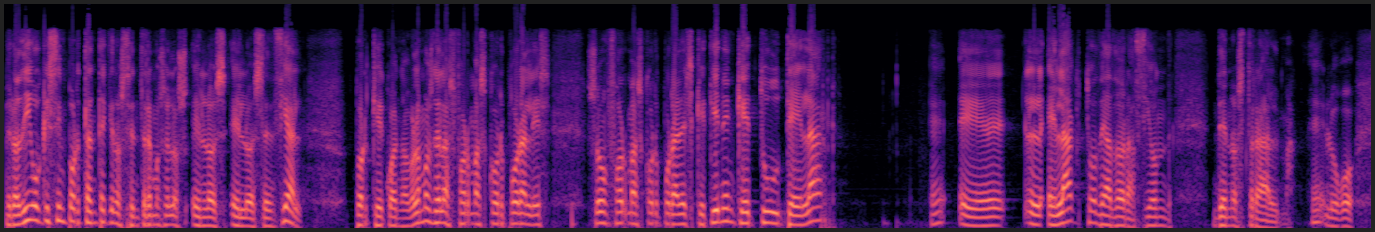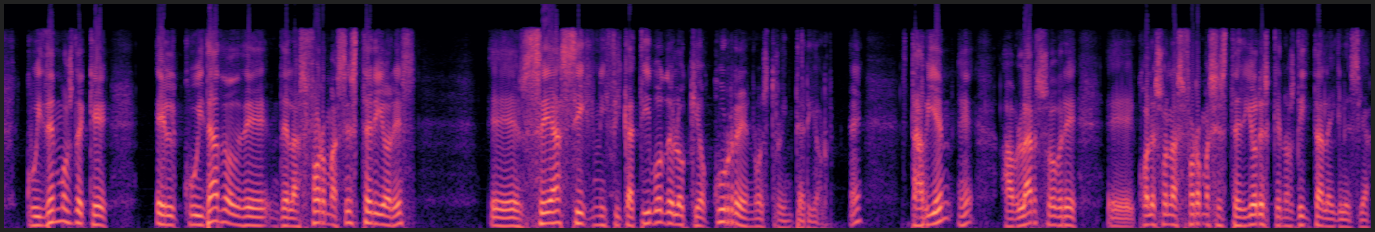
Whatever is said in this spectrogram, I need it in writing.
Pero digo que es importante que nos centremos en, en, lo esencial, porque cuando hablamos de las formas corporales, son formas corporales que tienen que tutelar ¿eh? Eh, el, acto de adoración de nuestra alma. ¿eh? Luego, cuidemos de que el cuidado de, las formas exteriores sea significativo de lo que ocurre en nuestro interior. Está bien hablar sobre cuáles son las formas exteriores que nos dicta la Iglesia,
